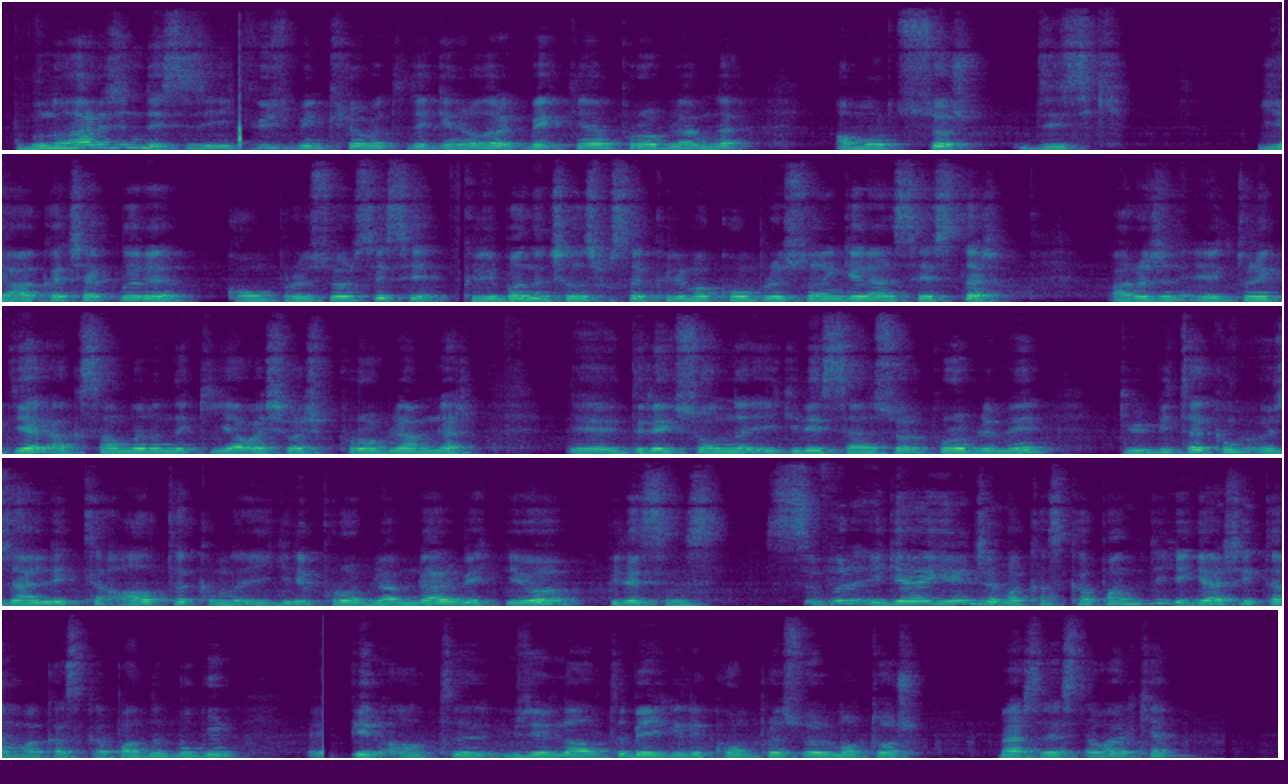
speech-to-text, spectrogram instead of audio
Bunun haricinde sizi 200 bin kilometrede genel olarak bekleyen problemler amortisör, disk, yağ kaçakları, kompresör sesi, klimanın çalışmasına klima kompresörden gelen sesler, aracın elektronik diğer aksamlarındaki yavaş yavaş problemler, e, direksiyonla ilgili sensör problemi gibi bir takım özellikle alt takımla ilgili problemler bekliyor bilesiniz. Sıfır Ege'ye gelince makas kapandı ki gerçekten makas kapandı. Bugün 1.6 156 beygirli kompresör motor Mercedes'te varken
